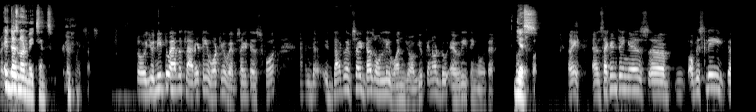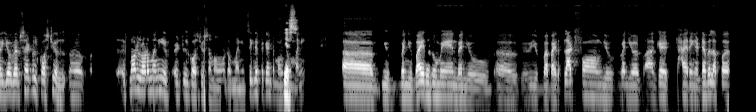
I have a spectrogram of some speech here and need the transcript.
Right. It does not make sense. It does make sense. So you need to have the clarity what your website is for, and that website does only one job. You cannot do everything over there. Yes, all, right? And second thing is, uh, obviously, uh, your website will cost you, uh, if not a lot of money, if it will cost you some amount of money, significant amount of money. Uh, you when you buy the domain, when you uh, you buy, buy the platform, you when you're uh, get hiring a developer,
